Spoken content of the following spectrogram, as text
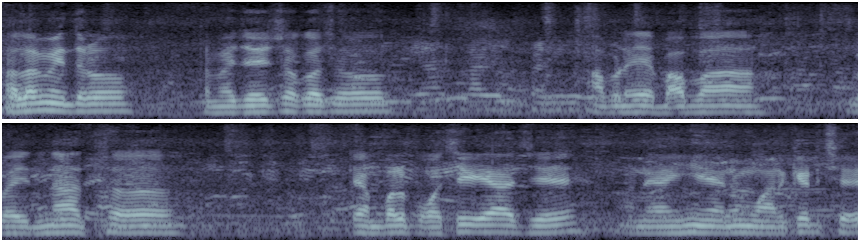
હલો મિત્રો, તમે જોઈ શકો છો, આપણે બાબા વૈદ્યનાથ ટેમ્પલ પહોંચી ગયા છીએ અને અહીં એનું માર્કેટ છે.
